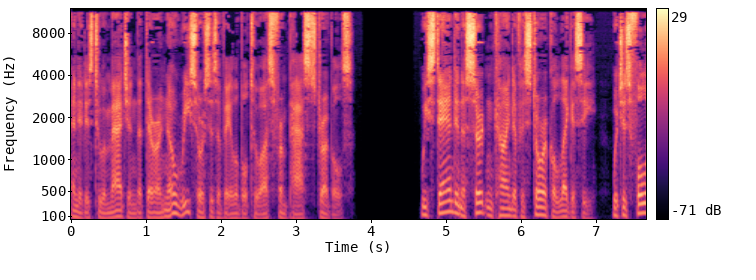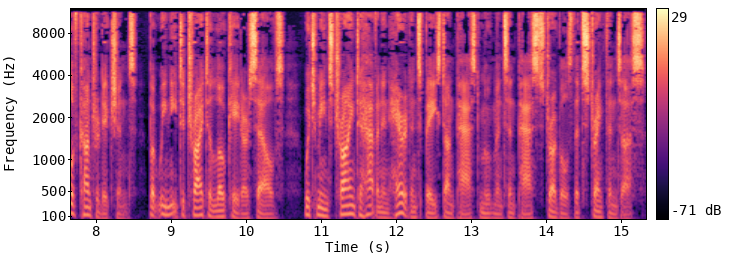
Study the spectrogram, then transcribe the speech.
and it is to imagine that there are no resources available to us from past struggles. We stand in a certain kind of historical legacy, which is full of contradictions, but we need to try to locate ourselves, which means trying to have an inheritance based on past movements and past struggles that strengthens us.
